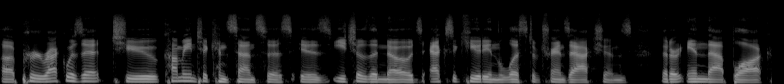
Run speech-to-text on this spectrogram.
a prerequisite to coming to consensus is each of the nodes executing the list of transactions that are in that block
